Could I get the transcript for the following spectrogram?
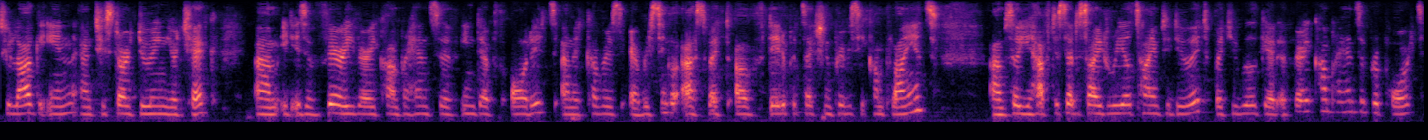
to log in and to start doing your check. Um, it is a very, very comprehensive, in-depth audit, and it covers every single aspect of data protection privacy compliance. Um, so you have to set aside real time to do it, but you will get a very comprehensive report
